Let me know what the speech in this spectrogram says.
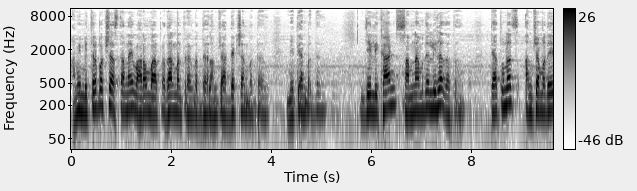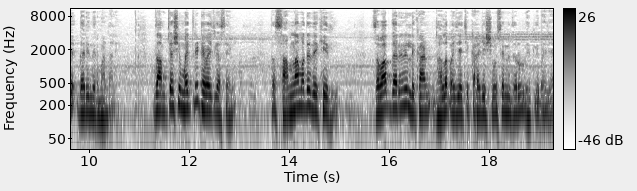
आम्ही मित्रपक्ष असतानाही वारंवार प्रधानमंत्र्यांबद्दल आमच्या अध्यक्षांबद्दल नेत्यांबद्दल जे लिखाण सामन्यामध्ये लिहिलं जातं त्यातूनच आमच्यामध्ये दरी निर्माण झाली. जर आमच्याशी मैत्री ठेवायची असेल तर सामनामध्ये देखील जबाबदारीने लिखाण झालं पाहिजे याची काळजी शिवसेनेने जरूर घेतली पाहिजे.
